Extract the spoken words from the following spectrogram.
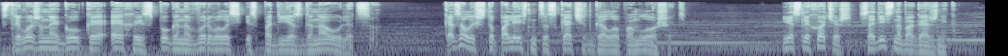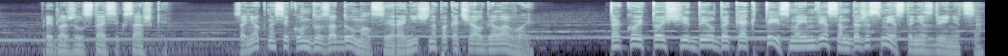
Встревоженное гулкое эхо испуганно вырвалось из подъезда на улицу. Казалось, что по лестнице скачет галопом лошадь. «Если хочешь, садись на багажник», – предложил Стасик Сашке. Санек на секунду задумался, иронично покачал головой. «Такой тощий дылда, как ты, с моим весом даже с места не сдвинется».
